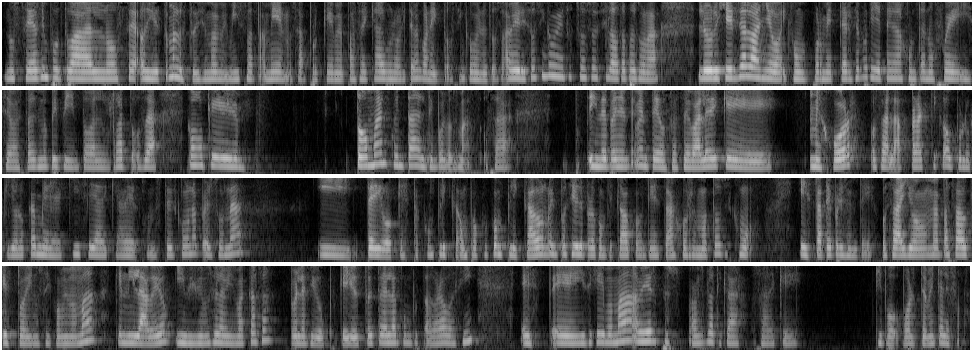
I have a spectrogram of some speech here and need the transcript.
no seas impuntual, no sé, y esto me lo estoy diciendo a mí misma también, o sea, porque me pasa que, ay, bueno, ahorita me conecto cinco minutos. A ver, esos cinco minutos tú no sabes si la otra persona le irse al baño y como por meterse porque ya tenía la junta no fue y se va a estar haciendo pipí todo el rato. O sea, como que toma en cuenta el tiempo de los demás. O sea, independientemente, o sea, se vale de que mejor, o sea, la práctica o por lo que yo lo cambiaría aquí sería de que, a ver, cuando estés con una persona y te digo que está complicado, un poco complicado, no imposible, pero complicado cuando tienes trabajos remotos, es como, estate presente. O sea, yo me ha pasado que estoy, no sé, con mi mamá, que ni la veo y vivimos en la misma casa, pero les digo, porque yo estoy toda en la computadora o así, este, y dice que mamá, a ver, pues vamos a platicar, o sea, de que tipo, volteo mi teléfono.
